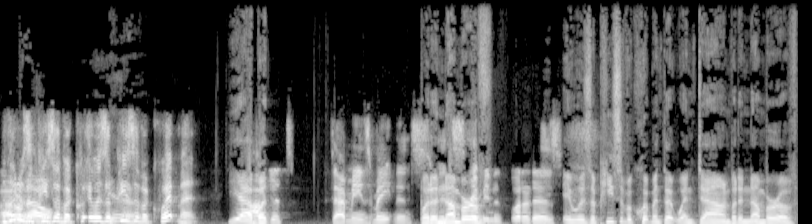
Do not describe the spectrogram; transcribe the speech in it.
I, I it was know. a piece of it was a yeah. piece of equipment. Yeah, but just, that means maintenance. But a number of I mean, that's what it is. It was a piece of equipment that went down, but a number of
